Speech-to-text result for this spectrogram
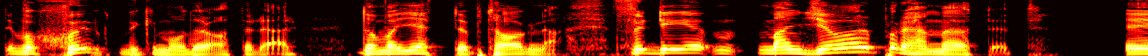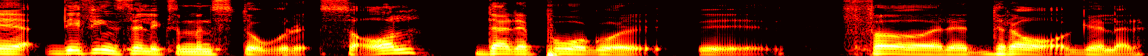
Det var sjukt mycket moderater där. De var jätteupptagna. För det man gör på det här mötet, eh, det finns en, liksom en stor sal där det pågår eh, föredrag eller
